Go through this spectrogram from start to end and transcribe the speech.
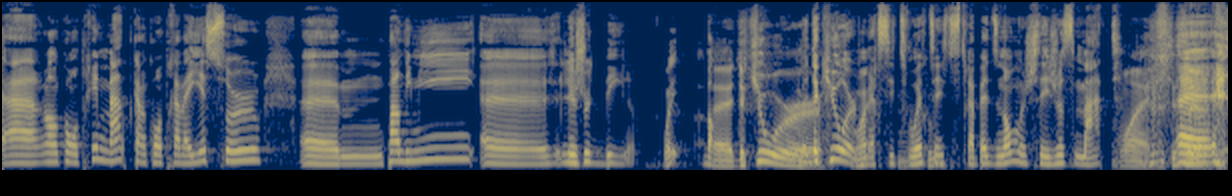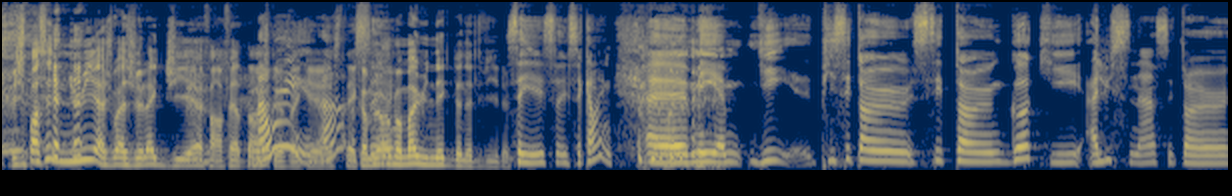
à, rencontrer Matt quand on travaillait sur euh, Pandémie, euh, le jeu de dés. là. Oui. Bon. Euh, The Cure. The Cure, Ouais. merci. Tu vois, tu sais, si tu te rappelles du nom, moi, c'est juste Matt. Ouais, c'est Euh. ça. Mais J'ai passé une nuit à jouer à ce jeu-là avec GF, en fait. dans Ah oui? Ah, C'était comme c'est- un moment unique de notre vie. C'est, c'est, c'est quand même. Euh, mais euh, puis c'est un, c'est un gars qui est hallucinant. C'est un,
